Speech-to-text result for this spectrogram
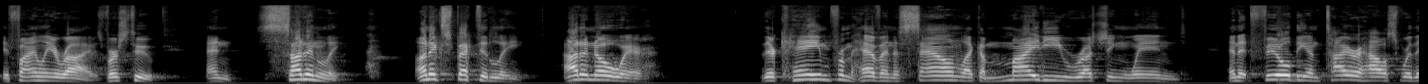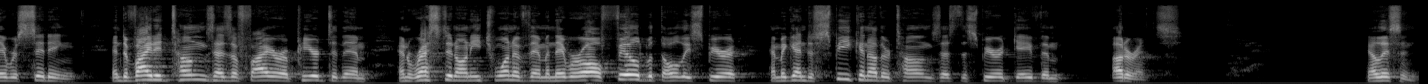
it finally arrives. Verse 2. And suddenly, unexpectedly, out of nowhere, there came from heaven a sound like a mighty rushing wind, and it filled the entire house where they were sitting and divided tongues as a fire appeared to them and rested on each one of them, and they were all filled with the Holy Spirit and began to speak in other tongues as the Spirit gave them utterance. Now listen,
